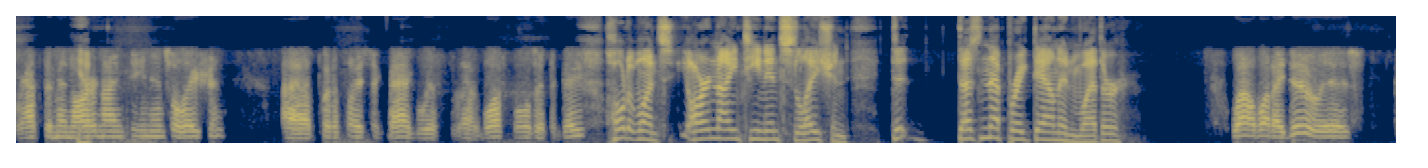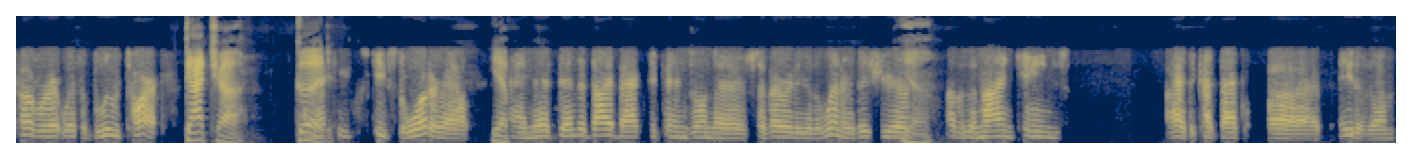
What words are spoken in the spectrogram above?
wrap them in R19 insulation, uh, put a plastic bag with uh, mothballs at the base. Hold it once. R19 insulation. D- doesn't that break down in weather? Well, what I do is cover it with a blue tarp. Gotcha. Good. that keeps, keeps the water out. Yep. And then, then the dieback depends on the severity of the winter. This year, Yeah. of the nine canes, I had to cut back uh, eight of them,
